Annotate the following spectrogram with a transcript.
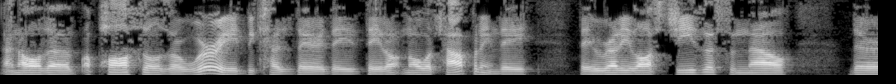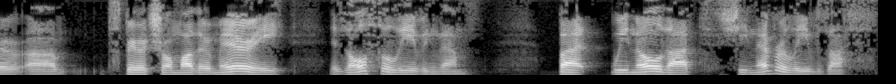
And all the apostles are worried because they're, they, they don't know what's happening. They, they already lost Jesus and now their, uh, spiritual mother Mary is also leaving them. But we know that she never leaves us.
